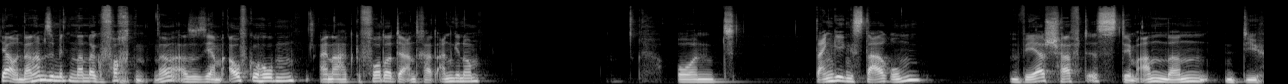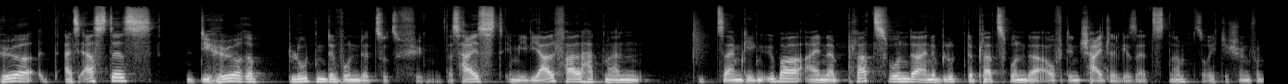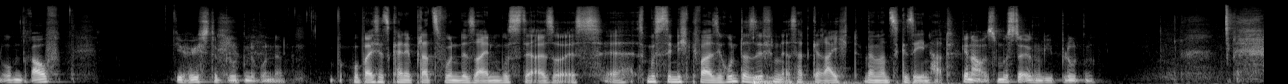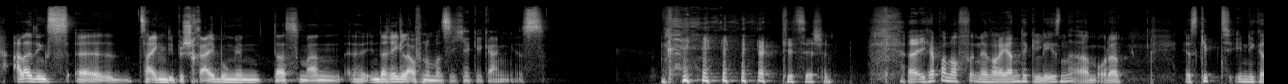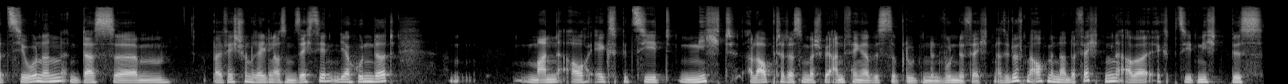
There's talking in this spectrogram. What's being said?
ja, und dann haben sie miteinander gefochten. Ne? Also sie haben aufgehoben, einer hat gefordert, der andere hat angenommen. Und dann ging es darum, wer schafft es dem anderen, die höher, als erstes die höhere blutende Wunde zuzufügen. Das heißt, im Idealfall hat man seinem Gegenüber eine Platzwunde, eine blutende Platzwunde auf den Scheitel gesetzt. Ne? So richtig schön von oben drauf. Die höchste blutende Wunde. Wobei es jetzt keine Platzwunde sein musste. Also es, äh, es musste nicht quasi runtersiffen, es hat gereicht, wenn man es gesehen hat. Genau, es musste irgendwie bluten. Allerdings äh, zeigen die Beschreibungen, dass man äh, in der Regel auf Nummer sicher gegangen ist. okay, sehr schön. Äh, ich habe auch noch eine Variante gelesen, ähm, oder es gibt Indikationen, dass ähm, bei Fechtschulregeln aus dem 16. Jahrhundert man auch explizit nicht erlaubt hat, dass zum Beispiel Anfänger bis zur blutenden Wunde fechten. Also sie dürften auch miteinander fechten, aber explizit nicht bis,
